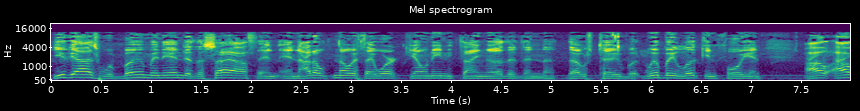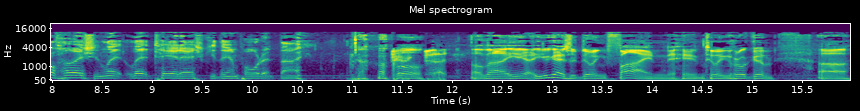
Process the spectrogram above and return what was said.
you guys were booming into the South, and, and I don't know if they worked on anything other than the, those two, but we'll be looking for you. And I'll I'll hush and let let Ted ask you the important thing. oh, good. well, no, yeah, you guys are doing fine, and doing real good. Uh,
